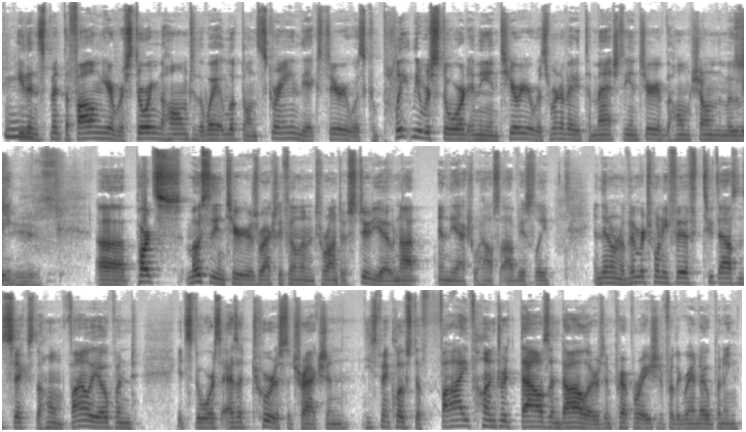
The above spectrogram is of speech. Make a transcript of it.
He then spent the following year restoring the home to the way it looked on screen. The exterior was completely restored, and the interior was renovated to match the interior of the home shown in the movie. Uh, parts, most of the interiors were actually filmed in a Toronto studio, not in the actual house, obviously. And then on November 25th, 2006, the home finally opened its doors as a tourist attraction. He spent close to $500,000 in preparation for the grand opening.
